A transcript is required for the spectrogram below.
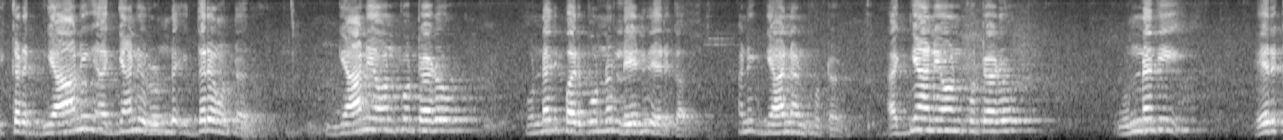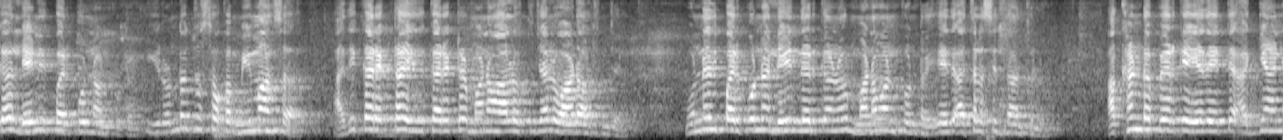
ఇక్కడ జ్ఞాని అజ్ఞాని రెండు ఇద్దరే ఉంటారు. జ్ఞాని ఏమనుకుంటాడు? ఉన్నది పరిపూర్ణం లేనిది ఎరుక అని జ్ఞాని అనుకుంటాడు. అజ్ఞాని ఏమనుకుంటాడు? ఉన్నది ఎరుక లేనిది పరిపూర్ణం అనుకుంటాడు ఈ రెండో చూస్తే ఒక మీమాంస. అది కరెక్టా? ఇది కరెక్టా? మనం ఆలోచించాలి వాడు ఆలోచించాలి. ఉన్నది పరిపూర్ణం లేని ఎరుకను మనం అనుకుంటాం. ఏది? అచల సిద్ధాంతులు. అఖండ పేరుకే ఏదైతే అజ్ఞాని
